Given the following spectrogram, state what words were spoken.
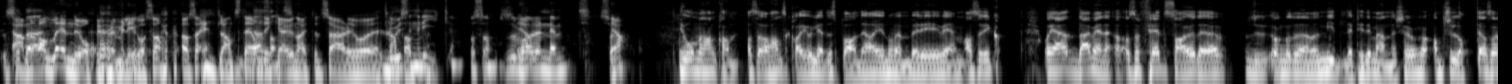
Så ja, det men er- alle ender jo opp i Premier League også. Altså Et eller annet sted, Om det ikke er. United, så er det jo et eller Luis annet Louis Henrique også, som Ja. var det nevnt. Så. Ja. Jo, men han kan altså, Han skal jo lede Spania i november i VM. Altså, vi og jeg, der mener jeg, altså Fred sa jo det du- angående det med midlertidig manager og Ancelotti. Altså,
